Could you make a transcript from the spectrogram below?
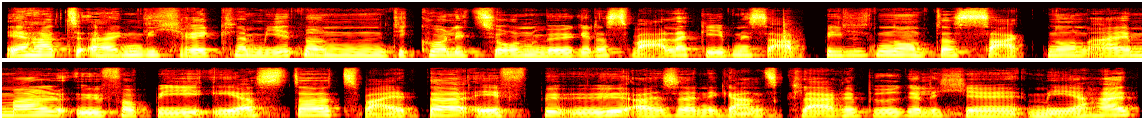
Er hat eigentlich reklamiert, nun die Koalition möge das Wahlergebnis abbilden und das sagt nun einmal ÖVP erster, zweiter FPÖ, also eine ganz klare bürgerliche bürgerliche Mehrheit,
